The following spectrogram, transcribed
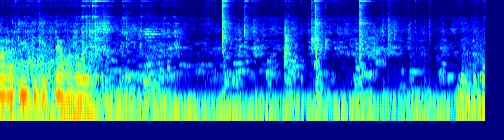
para titikit na yung ano guys. Ito po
